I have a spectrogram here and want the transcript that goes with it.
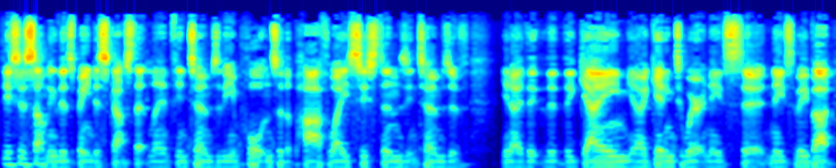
this is something that's been discussed at length in terms of the importance of the pathway systems, in terms of you know the, the, the game, you know, getting to where it needs to needs to be. But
